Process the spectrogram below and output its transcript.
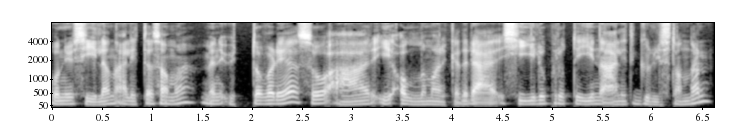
Og New Zealand er litt det samme, men utover det så er i alle markeder det er Kilo protein er litt gullstandarden.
